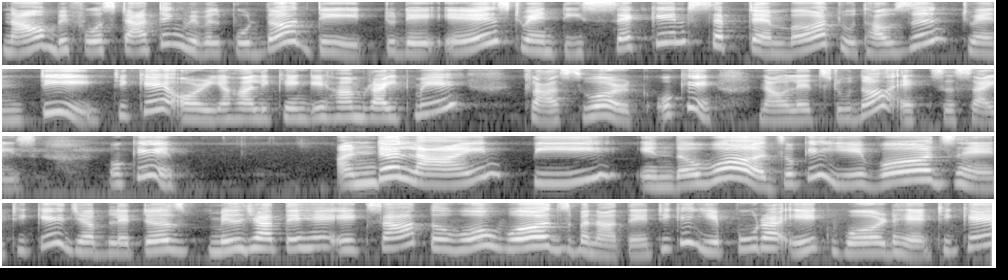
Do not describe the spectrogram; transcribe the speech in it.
Now, before starting, we will put the date. Today is 22nd September 2020. ठीक है? और यहाँ लिखेंगे हम राइट में class work okay now let's do the exercise okay underline P in the words okay ये वर्ड्स हैं. ठीक है? जब लेटर्स मिल जाते हैं एक साथ तो वो वर्ड्स बनाते हैं. ठीक है? ये पूरा एक वर्ड है. ठीक है?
